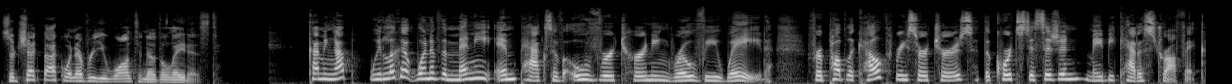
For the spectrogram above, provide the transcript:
so check back whenever you want to know the latest. Coming up, we look at one of the many impacts of overturning Roe v. Wade. For public health researchers, the court's decision may be catastrophic.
